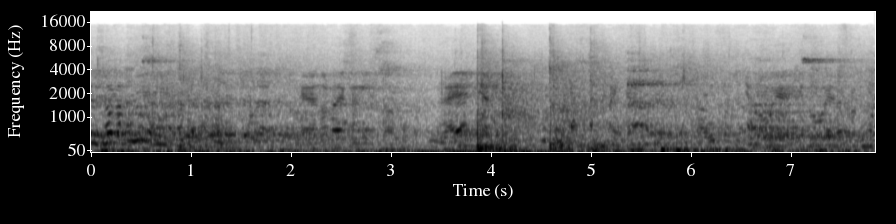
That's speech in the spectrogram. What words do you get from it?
¿Él solo no lo dejan ir solo. A él y a mí. Yo me voy, yo me voy el próximo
